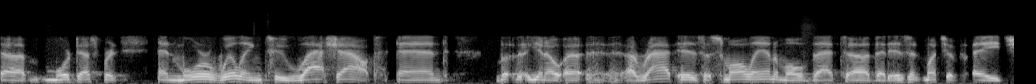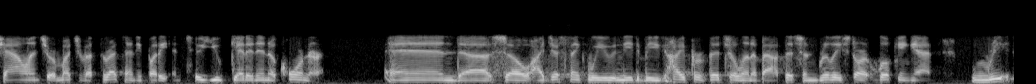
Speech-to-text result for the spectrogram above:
uh, more desperate, and more willing to lash out. And you know, a, a rat is a small animal that uh, that isn't much of a challenge or much of a threat to anybody until you get it in a corner. And uh, so I just think we need to be hyper vigilant about this and really start looking at re-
